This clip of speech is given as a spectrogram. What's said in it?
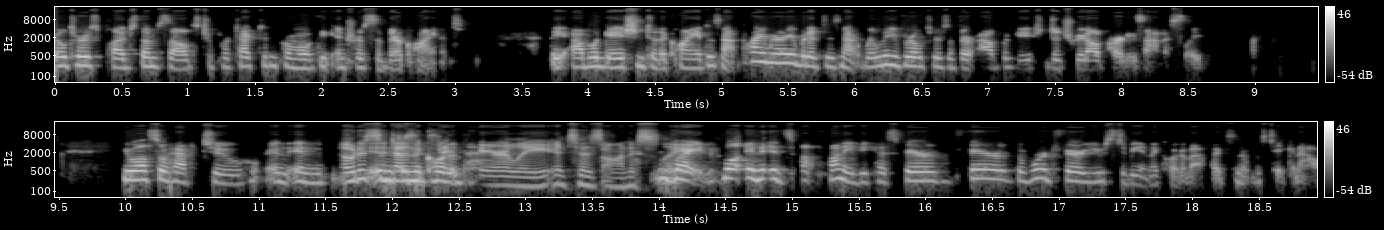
realtors pledge themselves to protect and promote the interests of their client. The obligation to the client is not primary, but it does not relieve realtors of their obligation to treat all parties honestly. You also have to, in, in notice in, it doesn't in the code say fairly; it says honestly. Right. Well, and it's uh, funny because fair, fair, the word fair used to be in the code of ethics, and it was taken out.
